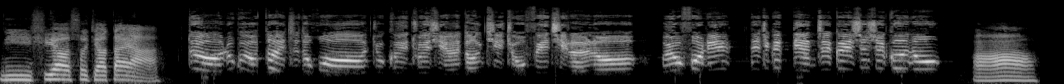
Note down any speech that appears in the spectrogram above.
你需要塑胶袋啊？对啊，如果有袋子的话，就可以吹起来当气球飞起来了。哎呦，凤梨，你这个点子可以试试看哦。啊，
